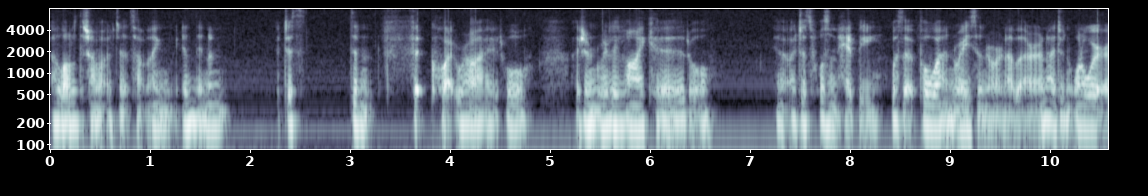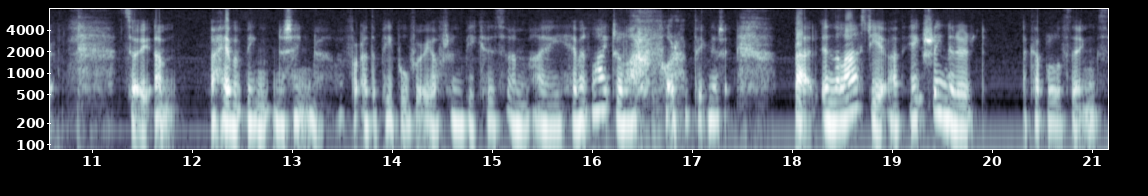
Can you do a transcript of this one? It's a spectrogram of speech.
A lot of the time I'd knit something and then it just didn't fit quite right, or I didn't really like it, or you know, I just wasn't happy with it for one reason or another, and I didn't want to wear it. So um, I haven't been knitting for other people very often because um, I haven't liked a lot of what I've been knitting. But in the last year, I've actually knitted a couple of things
